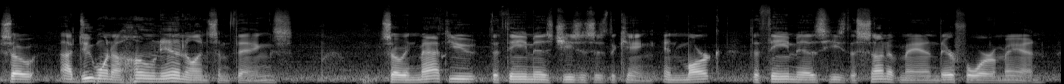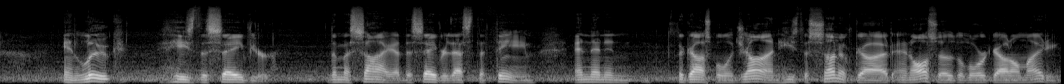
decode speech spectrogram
So I do want to hone in on some things. So in Matthew, the theme is Jesus is the King. In Mark, the theme is He's the Son of Man, therefore a man. In Luke, He's the Savior, the Messiah, the Savior. That's the theme. And then in the Gospel of John, He's the Son of God and also the Lord God Almighty.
